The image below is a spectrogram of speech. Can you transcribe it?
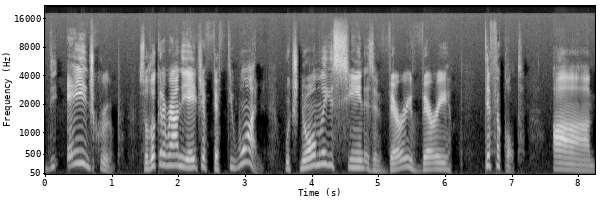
the age group. So, looking around the age of 51, which normally is seen as a very, very difficult um,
